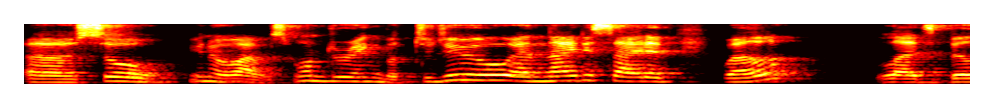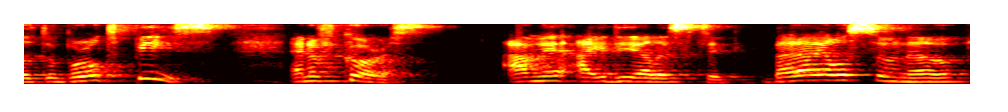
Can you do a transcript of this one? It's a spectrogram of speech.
Uh, so, you know, I was wondering what to do, and I decided, well, let's build a world peace. And of course, I'm idealistic, but I also know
